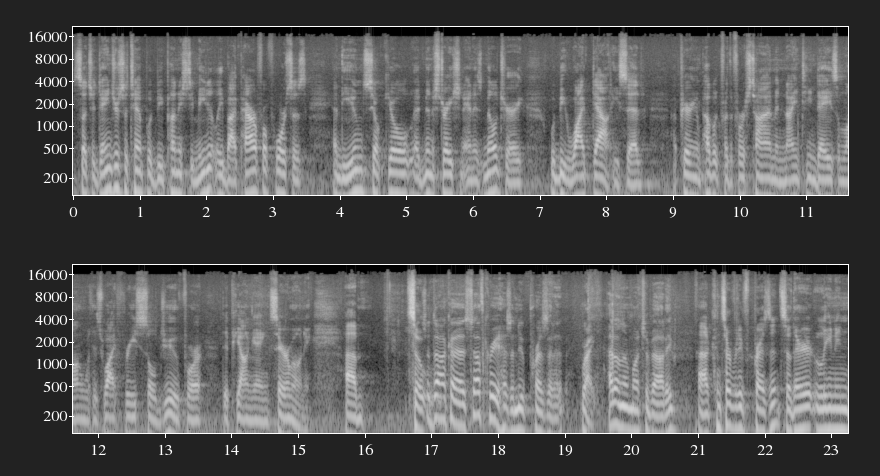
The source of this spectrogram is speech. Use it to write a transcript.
Such a dangerous attempt would be punished immediately by powerful forces, and the Yoon Suk Yeol administration and his military would be wiped out, he said, appearing in public for the first time in 19 days along with his wife, Ri Sol Ju, for the Pyongyang ceremony. Um, so, So, Doc, uh, South Korea has a new president. right. I don't know much about him. Uh, conservative president, so they're leaning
